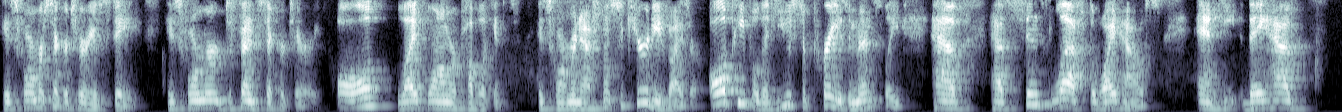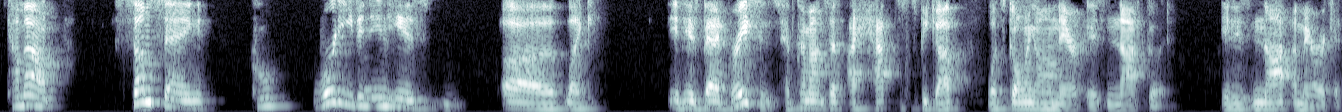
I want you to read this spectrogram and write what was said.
his former secretary of state, his former defense secretary, all lifelong Republicans, his former national security advisor, all people that he used to praise immensely have have since left the White House, and he they have come out, some saying who weren't even in his uh, like in his bad graces have come out and said, I have to speak up. What's going on there is not good. It is not American.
